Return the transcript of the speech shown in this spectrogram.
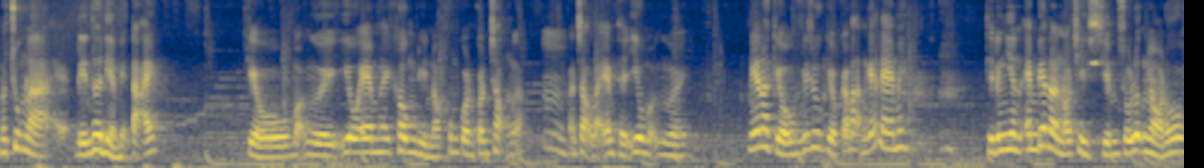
nói chung là đến thời điểm hiện tại kiểu mọi người yêu em hay không thì nó không còn quan trọng nữa ừ. quan trọng là em thấy yêu mọi người nghĩa là kiểu ví dụ kiểu các bạn ghét em ấy thì đương nhiên em biết là nó chỉ chiếm số lượng nhỏ thôi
